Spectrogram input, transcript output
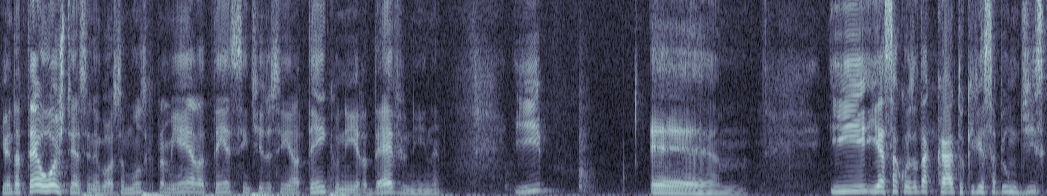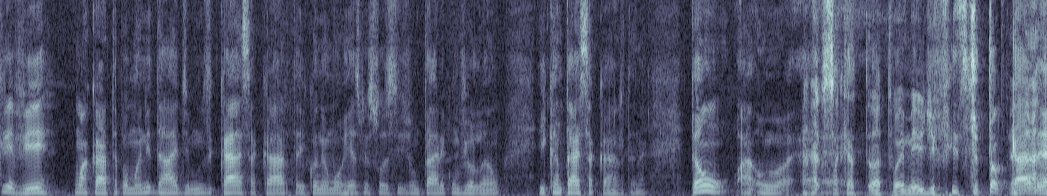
E ainda até hoje tem esse negócio. A música, para mim, ela tem esse sentido assim, ela tem que unir, ela deve unir, né? E, é, e, e essa coisa da carta, eu queria saber um dia escrever uma carta para a humanidade, musicar essa carta, e quando eu morrer as pessoas se juntarem com violão e cantar essa carta, né? Então, a- o- a- Só que a, tua- a tua é meio difícil de tocar, né?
